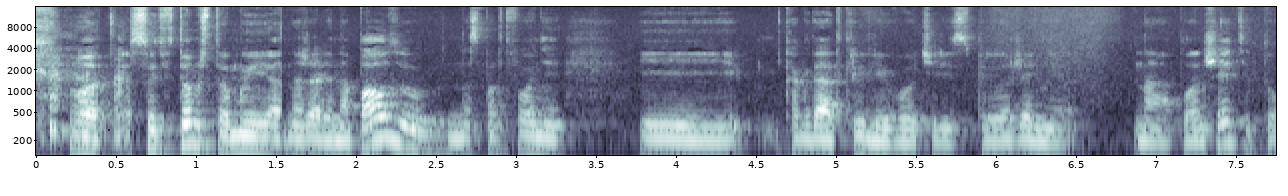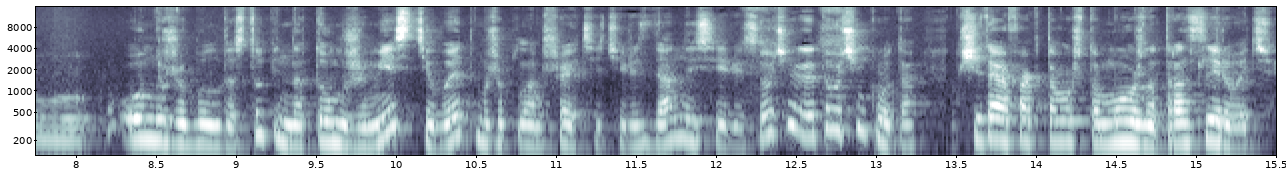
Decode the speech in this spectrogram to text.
Вот. Суть в том, что мы нажали на паузу на смартфоне, и когда открыли его через приложение на планшете, то Он уже был доступен на том же месте, в этом же планшете, через данный сервис. Очень, это очень круто. Считаю факт того, что можно транслировать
